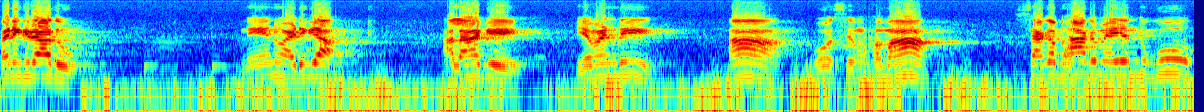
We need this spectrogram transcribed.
పనికిరాదు. నేను అడిగా అలాగే ఏమండి? ఆ, ఓ సింహమా? సగభాగమే ఎందుకు?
